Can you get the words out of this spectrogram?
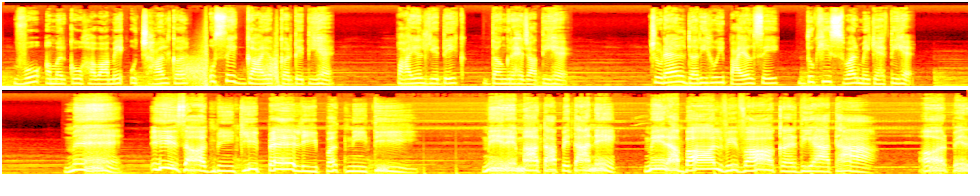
वो अमर को हवा में उछालकर उससे गायब कर देती है। पायल ये देख दंग रह जाती है। चुड़ैल डरी हुई पायल से दुखी स्वर में कहती है मैं इस आदमी की पहली पत्नी थी। मेरे माता पिता ने मेरा बाल विवाह कर दिया था और फिर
